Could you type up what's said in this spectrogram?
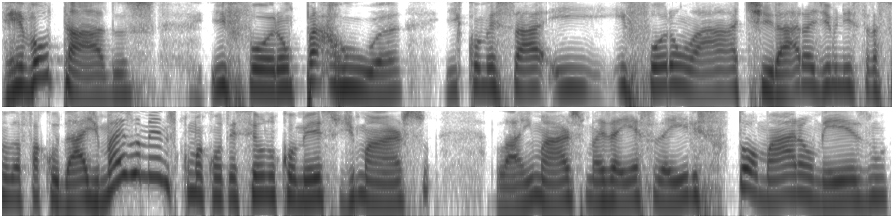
revoltados e foram pra rua e começar e, e foram lá tirar a administração da faculdade, mais ou menos como aconteceu no começo de março lá em março, mas aí essa daí eles tomaram mesmo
